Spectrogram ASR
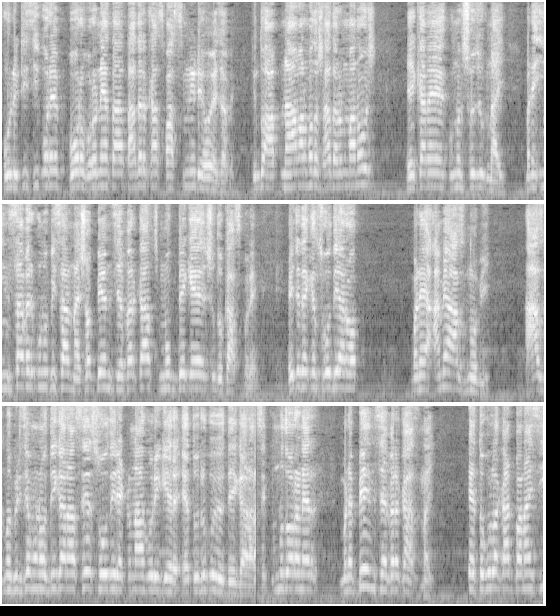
পলিটিসি করে বড় বড় নেতা, তাদের কাজ পাঁচ মিনিটে হয়ে যাবে। কিন্তু আপনি আমার মতো সাধারণ মানুষ, এখানে কোনো সুযোগ নাই। মানে ইনসাফের কোনো বিচার নাই। সব বিএনসিএফের কাজ মুখ দেখে শুধু কাজ করে। এই যে দেখেন সৌদি আরব মানে আমি আজনবী আজনবীর যেমন অধিকার আছে, সৌদির একটা নাগরিকের এতটুকু অধিকার আছে। কোনো ধরনের মানে বেঞ্চেফের কাজ নাই। এতগুলা কার্ড বানাইছি,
